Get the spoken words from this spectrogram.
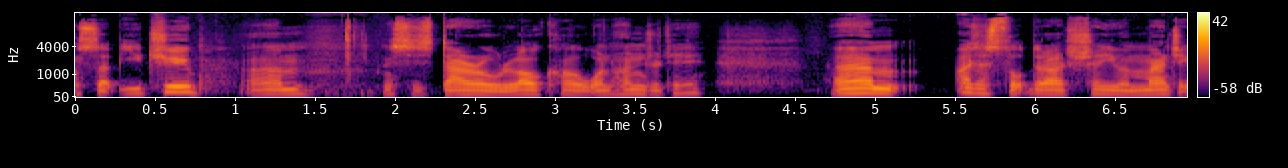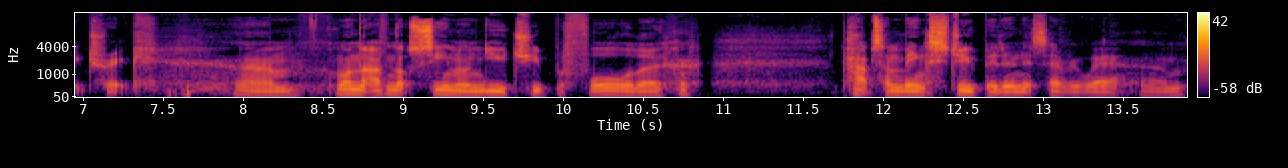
What's up YouTube? Um, this is Daryl Lolkol100 here. Um, I just thought that I'd show you a magic trick. Um, one that I've not seen on YouTube before, although perhaps I'm being stupid and it's everywhere. Um,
